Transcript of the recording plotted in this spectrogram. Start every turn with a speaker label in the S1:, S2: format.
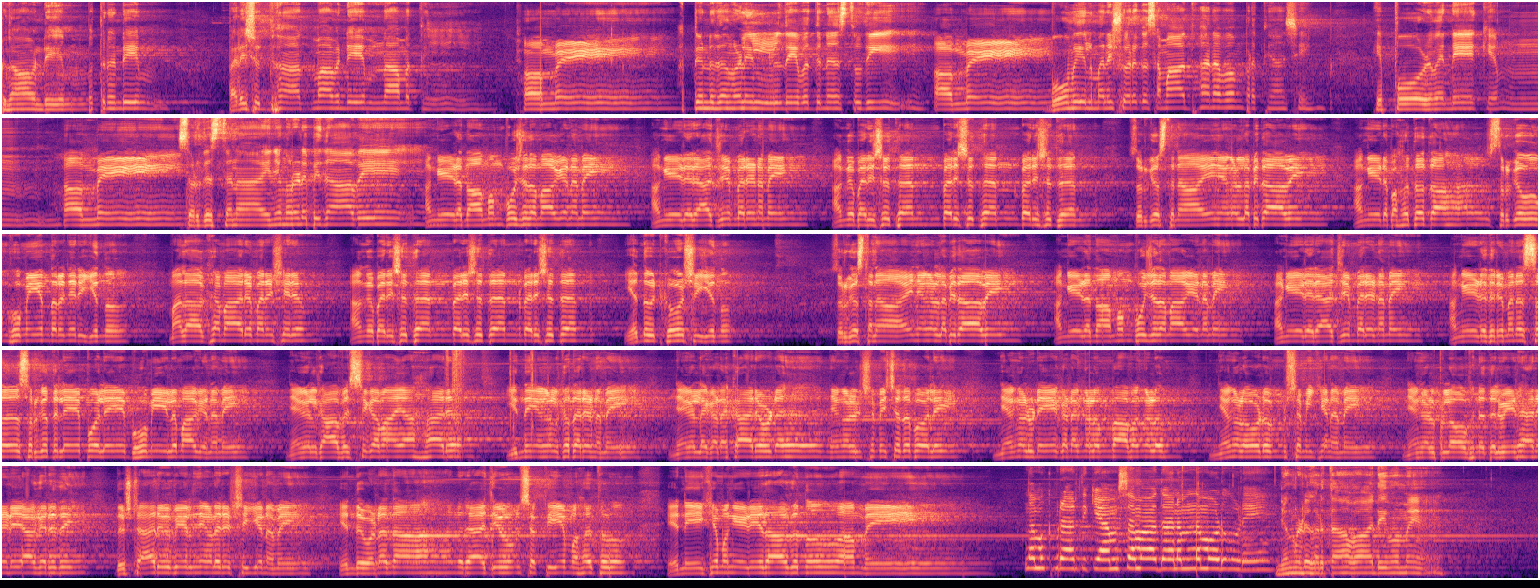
S1: പിതാവിന്റെയും പുത്രന്റെയും പരിശുദ്ധാത്മാവിന്റെയും നാമത്തിൽ
S2: അമ്മേ.
S1: അത്യുന്നതങ്ങളിൽ ദൈവത്തിന് സ്തുതി.
S2: അമ്മേ.
S1: ഭൂമിയിൽ മനുഷ്യർക്ക് സമാധാനവും പ്രത്യാശയും എപ്പോഴും എന്നേക്കും.
S2: അമ്മേ.
S1: സ്വർഗസ്ഥനായ ഞങ്ങളുടെ പിതാവേ.
S2: അങ്ങയുടെ നാമം പൂജിതമാകണമേ. അങ്ങയുടെ രാജ്യം വരണമേ. അങ്ങ് പരിശുദ്ധൻ പരിശുദ്ധൻ പരിശുദ്ധൻ. സ്വർഗസ്ഥനായ ഞങ്ങളുടെ പിതാവേ അങ്ങയുടെ മഹത്വത്താൽ സ്വർഗവും ഭൂമിയും നിറഞ്ഞിരിക്കുന്നു. മലാഖമാരും മനുഷ്യരും അങ്ങ് പരിശുദ്ധൻ പരിശുദ്ധൻ പരിശുദ്ധൻ എന്ന് ഉദ്ഘോഷിക്കുന്നു. സ്വർഗസ്ഥനായ ഞങ്ങളുടെ പിതാവേ അങ്ങയുടെ നാമം പൂജിതമാകണമേ. അങ്ങയുടെ രാജ്യം വരണമേ. അങ്ങയുടെ തിരുമനസ് സ്വർഗത്തിലെ പോലെ ഭൂമിയിലുമാകണമേ. ഞങ്ങൾക്ക് ആവശ്യകമായ ആഹാരം ഇന്ന് ഞങ്ങൾക്ക് തരണമേ. ഞങ്ങളുടെ കടക്കാരോട് ഞങ്ങൾ ക്ഷമിച്ചതുപോലെ ഞങ്ങളുടെ കടങ്ങളും പാപങ്ങളും ഞങ്ങളോടും ക്ഷമിക്കണമേ. ഞങ്ങൾ പ്രലോഭനത്തിൽ വീഴാനിടയാകരുതേ. ദുഷ്ടാരൂപിയിൽ ഞങ്ങളെ രക്ഷിക്കണമേ. എന്തുകൊണ്ടെന്നാൽ രാജ്യവും ശക്തിയും മഹത്വവും എന്നേക്കും അങ്ങയുടേതാകുന്നു അമ്മേ
S3: നമുക്ക് പ്രാർത്ഥിക്കാം. സമാധാനം നമ്മോടുകൂടെ.
S1: ഞങ്ങളുടെ കർത്താവാ ദൈവമേ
